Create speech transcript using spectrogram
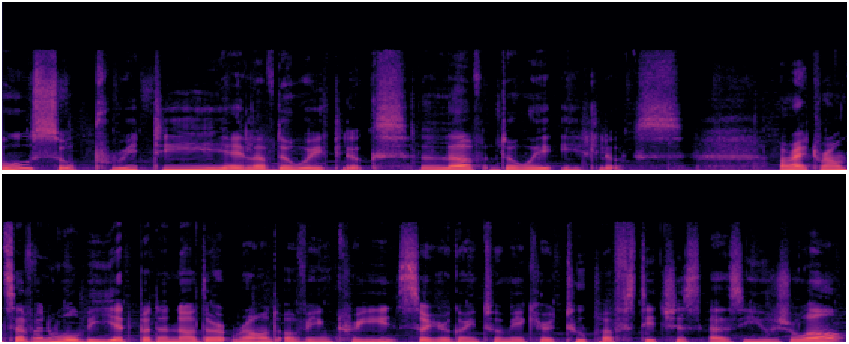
Oh, so pretty. I love the way it looks. Love the way it looks. All right, round seven will be yet but another round of increase. So you're going to make your two puff stitches as usual.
